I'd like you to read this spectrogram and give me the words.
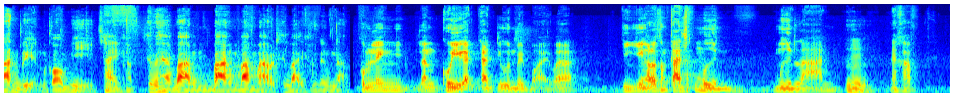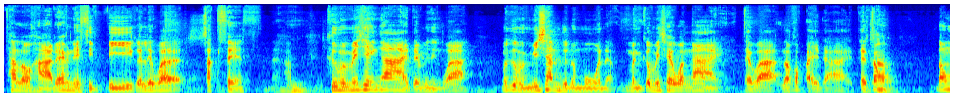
ล้านเหรียญก็มีใช่ครับใช่ไหมฮะบางบางบางมหาวิทยาลัยที่ดังผมเองลังคุยกับอาจารย์จูนบ่อยๆว่า จริงๆเราต้องการสักหมื่นหมื่นล้านๆอืมนะครับถ้าเราหาได้ภายใน 10 ปีก็เรียกว่า success นะครับอืมคือมันไม่ใช่ง่าย แต่ไม่ถึงว่ามันก็เหมือนมิชชั่นทูนมูลอะมันก็ไม่ใช่ว่าง่าย แต่ว่าเราก็ไปได้ แต่ต้อง ต้อง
